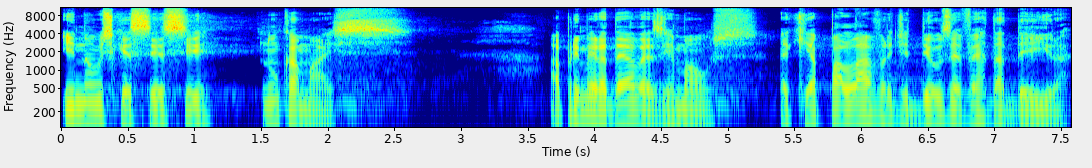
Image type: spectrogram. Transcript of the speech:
e não esquecesse nunca mais. A primeira delas, irmãos, é que a palavra de Deus é verdadeira.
